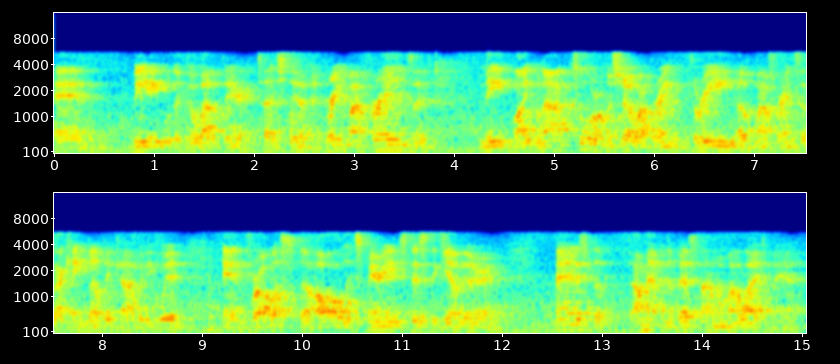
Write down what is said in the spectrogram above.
and be able to go out there and touch them and bring my friends and meet, like when I tour on the show, I bring three of my friends that I came up in comedy with, and for all us to all experience this together, and man, it's the, I'm having the best time of my life, man.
